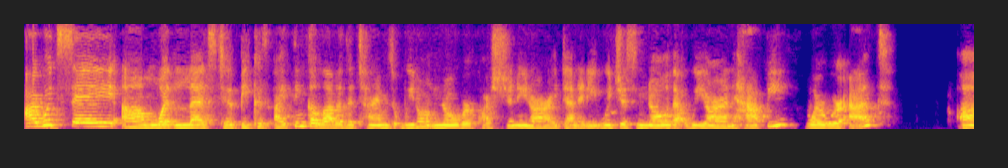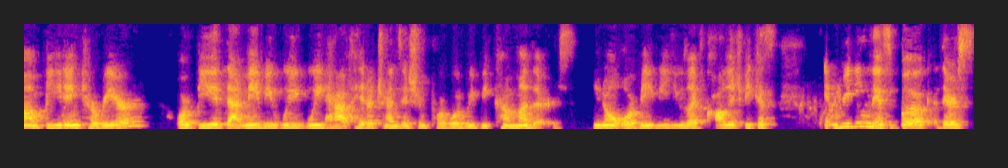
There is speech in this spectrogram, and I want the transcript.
I would say um, what led to because I think a lot of the times we don't know we're questioning our identity. We just know that we are unhappy where we're at, um, be it in career, or be it that maybe we we have hit a transition point where we become mothers you know or maybe you left college because in reading this book there's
